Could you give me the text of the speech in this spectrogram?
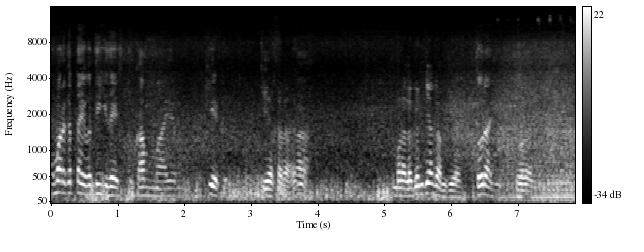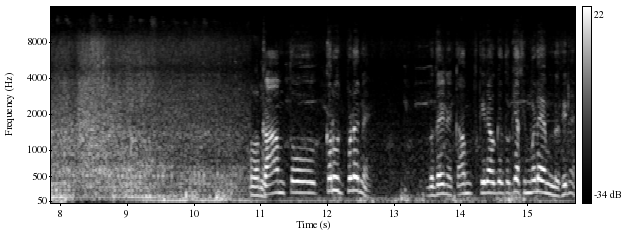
અમારા કરતા વધી જાય તું કામમાં એમ કે. કે ખરા હા. તમારા લગ્ન ક્યાં ગામ થયા? ધોરાજી. ધોરાજી. કામ તો કરવું જ પડે ને. બધાને કામ કર્યા વગર તો ક્યાંથી મળે એમ નથી ને?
